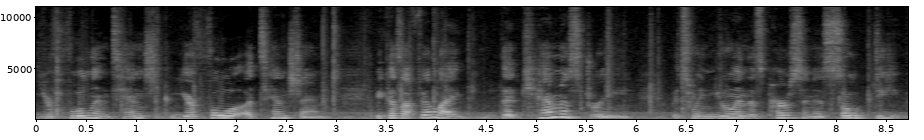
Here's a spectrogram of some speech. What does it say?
your full intention your full attention because I feel like the chemistry between you and this person is so deep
